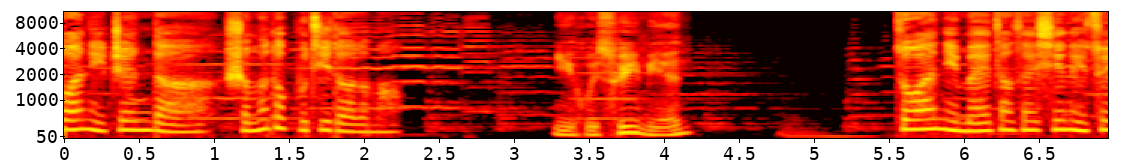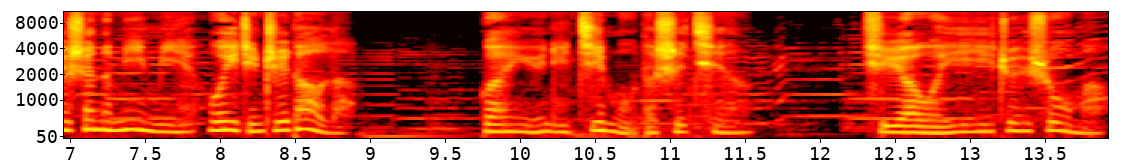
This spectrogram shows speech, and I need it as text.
晚你真的什么都不记得了吗？你会催眠？昨晚你埋葬在心里最深的秘密，我已经知道了。关于你继母的事情，需要我一一追述吗？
